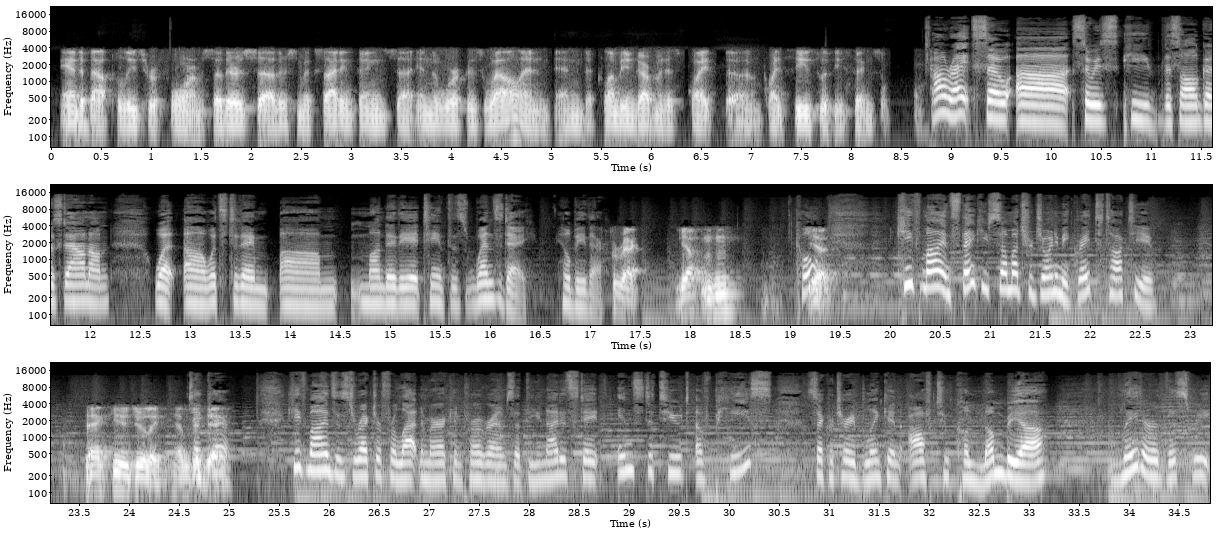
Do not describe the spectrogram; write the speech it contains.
and about police reform. So there's uh, there's some exciting things uh, in the work as well, and and the Colombian government is quite uh, quite seized with these things. All right, so uh, so is he? This all goes down on what? Uh, what's today? Um, Monday the 18th is Wednesday. He'll be there. Correct. Yep. Mm-hmm. Cool. Yes. Keith Mines, thank you so much for joining me. Great to talk to you. Thank you, Julie. Have a Take good day. Care. Keith Mines is Director for Latin American Programs at the United States Institute of Peace. Secretary Blinken off to Colombia later this week.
